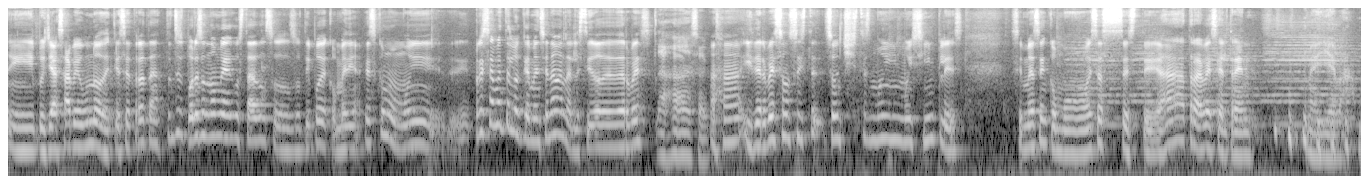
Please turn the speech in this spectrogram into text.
Y pues ya sabe uno de qué se trata. Entonces por eso no me ha gustado su, su tipo de comedia. Es como muy... eh, Precisamente lo que mencionaban, el estilo de Derbez. Ajá, exacto. Ajá, y Derbez son, son chistes muy, muy simples. Se me hacen como esas, este, ah, otra vez el tren me lleva.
